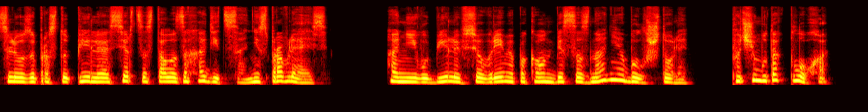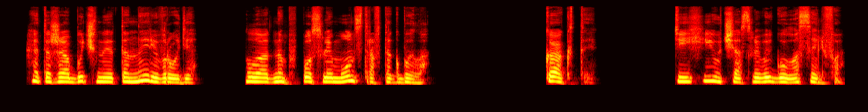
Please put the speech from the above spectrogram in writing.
Слезы проступили, а сердце стало заходиться, не справляясь. Они его били все время, пока он без сознания был, что ли? Почему так плохо? Это же обычные тоннери вроде. Ладно б после монстров так было. «Как ты?» Тихий, участливый голос эльфа.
